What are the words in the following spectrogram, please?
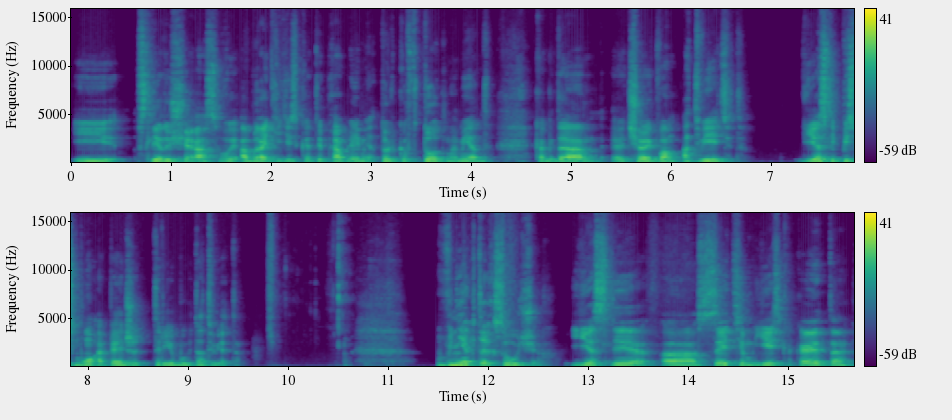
И в следующий раз вы обратитесь к этой проблеме только в тот момент, когда э, человек вам ответит, если письмо, опять же, требует ответа. В некоторых случаях, если э, с этим есть какая-то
